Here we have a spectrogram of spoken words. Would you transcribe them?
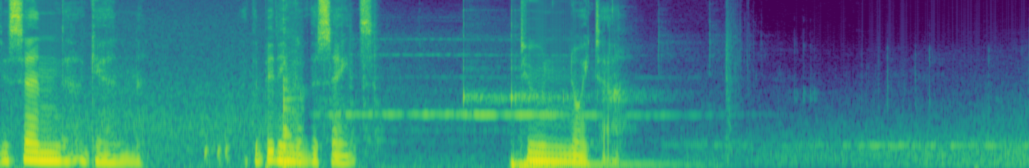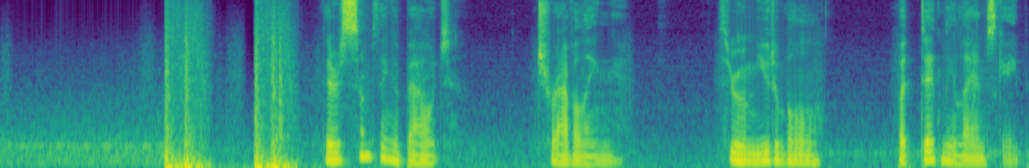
descend again at the bidding of the saints to Noita. There's something about traveling through a mutable but deadly landscape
